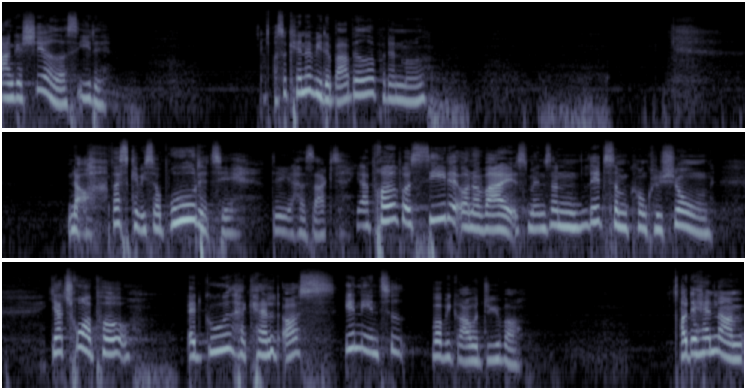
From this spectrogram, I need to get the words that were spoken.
engageret os i det. Og så kender vi det bare bedre på den måde. Nå, hvad skal vi så bruge det til, det jeg har sagt? Jeg har prøvet på at sige det undervejs, men sådan lidt som konklusion. Jeg tror på, at Gud har kaldt os ind i en tid, hvor vi graver dybere. Og det handler om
